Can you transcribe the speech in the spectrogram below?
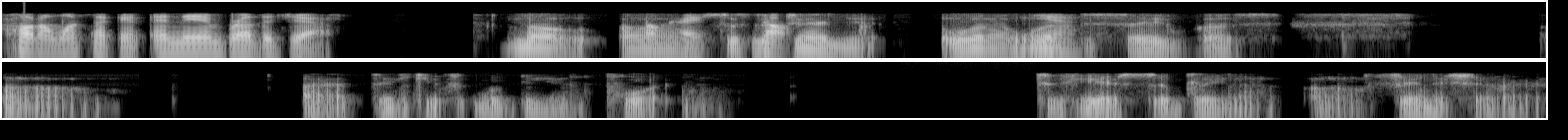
hold on one second, and then Brother Jeff. No, um, Okay, Sister no. Tanya. What I wanted Yeah. to say was, um, I think it would be important to hear Sabrina uh, finish her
